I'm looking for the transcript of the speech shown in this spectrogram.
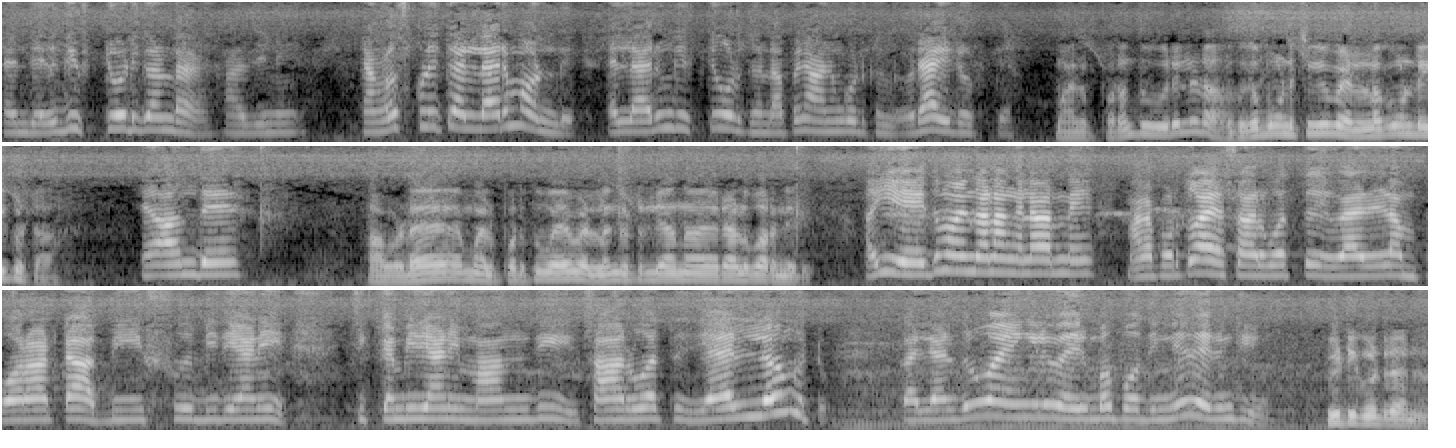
എന്തേലും ഗിഫ്റ്റ് കൊടുക്കണ്ടേ അതിന്? ഞങ്ങളെ സ്കൂളിൽ എല്ലാരും പോണ്ട് എല്ലാരും ഗിഫ്റ്റ് കൊടുക്കുന്നുണ്ട് അപ്പൊ ഞാനും കൊടുക്കുന്നുണ്ട് ഒരു ആയിരം റുപ്യ മലപ്പുറം ദൂരല്ലടാ. അതൊക്കെ പോണെച്ചെങ്കിൽ വെള്ളമൊക്കെ കൊണ്ടേക്കോട്ടാ എന്തേ? അവിടെ മലപ്പുറത്ത് പോയാൽ വെള്ളം കിട്ടില്ല എന്നാ ഒരാൾ പറഞ്ഞത്. അത് ഏത് മോനാണ് അങ്ങനെ പറഞ്ഞേ? മലപ്പുറത്ത് പോയ സർവത്ത് വെള്ളം പൊറോട്ട ബീഫ് ബിരിയാണി ചിക്കൻ ബിരിയാണി മന്തി സർവത്ത് എല്ലാം കിട്ടും. കല്യാണത്തിന് പോയെങ്കിൽ വരുമ്പോ പൊതിഞ്ഞ് തരും ചെയ്യും. വീട്ടിൽ കൊണ്ടുവരാനോ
